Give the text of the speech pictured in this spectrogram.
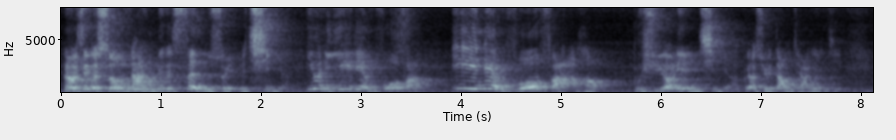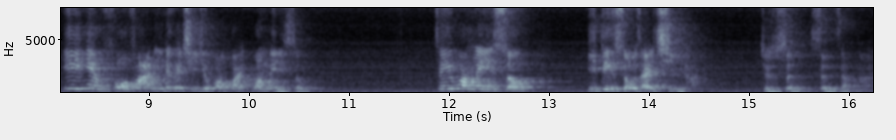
那么这个时候，那你那个肾水的气啊，因为你意念佛法，意念佛法哈，不需要练气啊，不要学道家练气。意念佛法，你那个气就往外往内收。这一往内收，一定收在气海，就是肾肾上啊。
